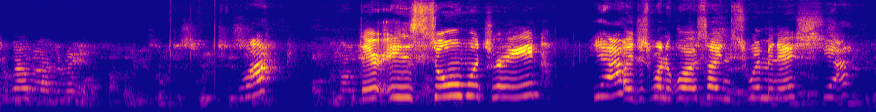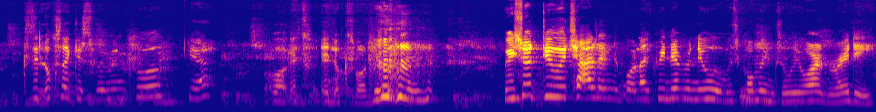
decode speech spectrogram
Look out out the rain. What? There is so much rain. Yeah. I just want to go outside and swim in it. Yeah. Because it looks like a swimming pool. Yeah. But it, it looks fun. we should do a challenge, but like we never knew it was coming, so we weren't ready.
